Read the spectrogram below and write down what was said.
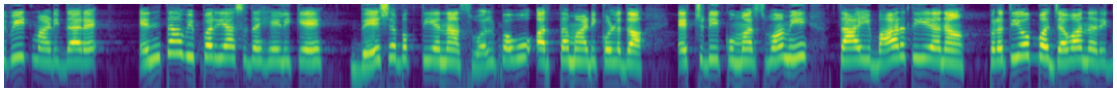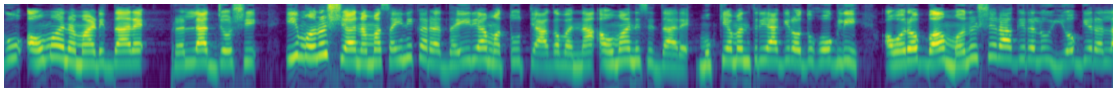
ಟ್ವೀಟ್ ಮಾಡಿದ್ದಾರೆ. ಎಂಥ ವಿಪರ್ಯಾಸದ ಹೇಳಿಕೆ? ದೇಶಭಕ್ತಿಯನ್ನ ಸ್ವಲ್ಪವೂ ಅರ್ಥ ಮಾಡಿಕೊಳ್ಳದ ಎಚ್ ಡಿ ಕುಮಾರಸ್ವಾಮಿ ತಾಯಿ ಭಾರತೀಯನ ಪ್ರತಿಯೊಬ್ಬ ಜವಾನರಿಗೂ ಅವಮಾನ ಮಾಡಿದ್ದಾರೆ. ಪ್ರಹ್ಲಾದ್ ಜೋಶಿ, ಈ ಮನುಷ್ಯ ನಮ್ಮ ಸೈನಿಕರ ಧೈರ್ಯ ಮತ್ತು ತ್ಯಾಗವನ್ನ ಅವಮಾನಿಸಿದ್ದಾರೆ. ಮುಖ್ಯಮಂತ್ರಿಯಾಗಿರೋದು ಹೋಗ್ಲಿ, ಅವರೊಬ್ಬ ಮನುಷ್ಯರಾಗಿರಲು ಯೋಗ್ಯರಲ್ಲ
